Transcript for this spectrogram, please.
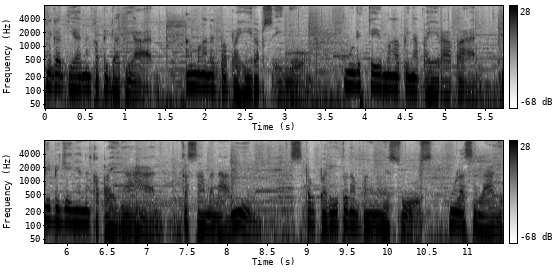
nagantihan ng kapigatihan ang mga nagpapahirap sa inyo. Ngunit kayong mga pinapahirapan, bibigyan niya ng kapahingahan kasama namin sa pagparito ng Panginoong Yesus mula sa langit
